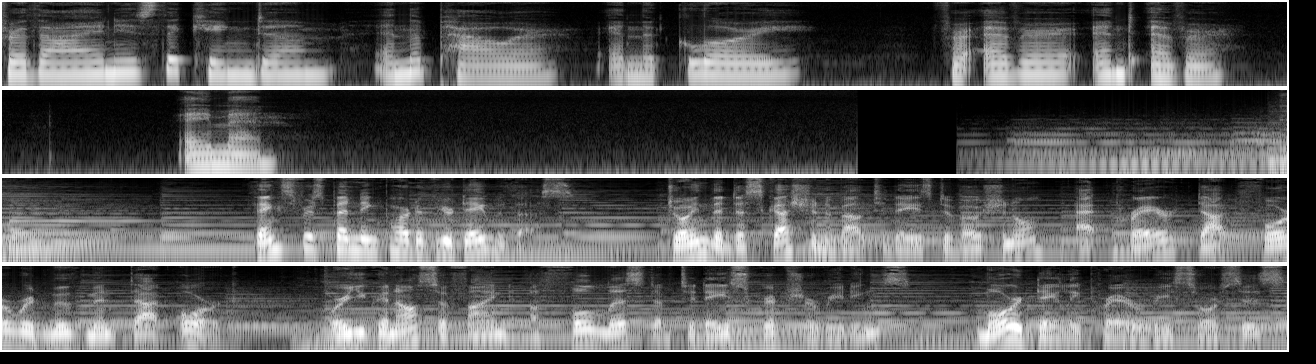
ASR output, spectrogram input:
For thine is the kingdom, and the power, and the glory, for ever and ever. Amen. Thanks for spending part of your day with us. Join the discussion about today's devotional at prayer.forwardmovement.org, where you can also find a full list of today's scripture readings, more daily prayer resources,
